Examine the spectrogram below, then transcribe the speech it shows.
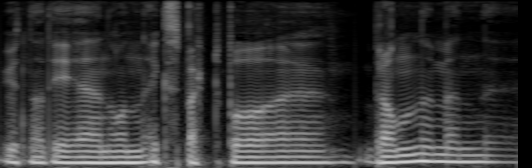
Uten at jeg er noen ekspert på uh, Brann, men eh,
